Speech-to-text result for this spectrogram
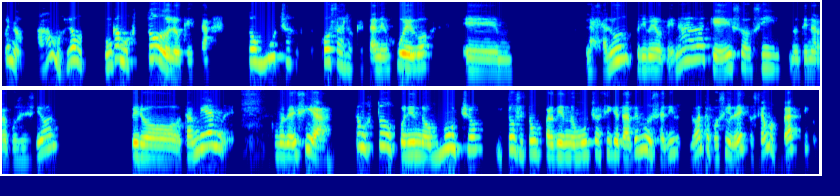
bueno, hagámoslo, pongamos todo lo que está. Son muchas cosas los que están en juego. Em, la salud, primero que nada, que eso sí no tiene reposición, pero también, como te decía, estamos todos poniendo mucho y todos estamos perdiendo mucho, así que tratemos de salir lo antes posible de esto, seamos prácticos.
